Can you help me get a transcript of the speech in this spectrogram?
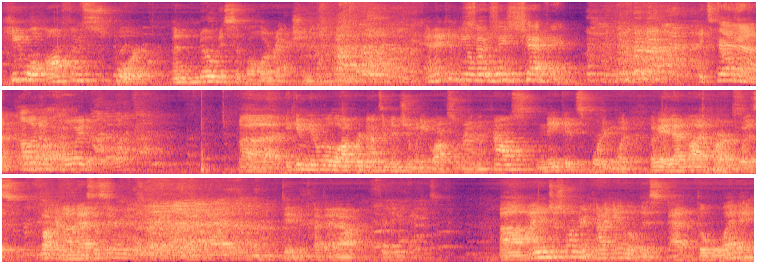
he will often sport a noticeable erection. And it can be a So little. she's checking. It's uh, unavoidable. Uh, it can be a little awkward, not to mention when he walks around the house naked, sporting what? Okay, that last part was fucking unnecessary. I didn't cut that out for you guys. Uh, I am just wondering how to handle this at the wedding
